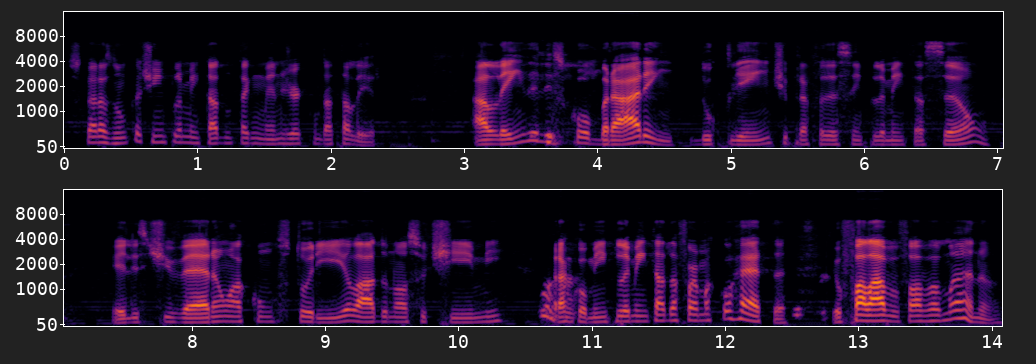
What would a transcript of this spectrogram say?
os caras nunca tinham implementado um Tag Manager com data layer. Além deles cobrarem do cliente para fazer essa implementação, eles tiveram a consultoria lá do nosso time para como implementar da forma correta. Eu falava, eu falava, mano,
